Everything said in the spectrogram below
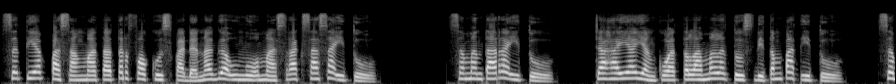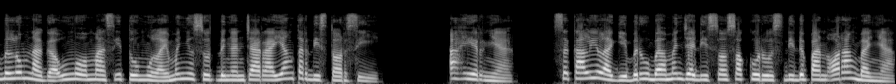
setiap pasang mata terfokus pada naga ungu emas raksasa itu. Sementara itu, cahaya yang kuat telah meletus di tempat itu sebelum naga ungu emas itu mulai menyusut dengan cara yang terdistorsi. Akhirnya, sekali lagi berubah menjadi sosok kurus di depan orang banyak.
